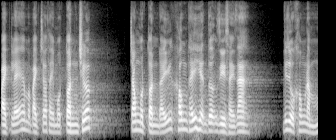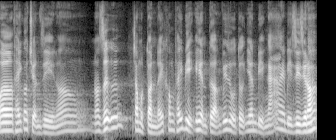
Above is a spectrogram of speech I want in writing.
Bạch lễ mà bạch cho thầy một tuần trước trong một tuần đấy không thấy hiện tượng gì xảy ra. Ví dụ không nằm mơ thấy có chuyện gì nó, nó giữ trong một tuần đấy không thấy bị cái hiện tượng ví dụ tự nhiên bị ngã hay bị gì gì đó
